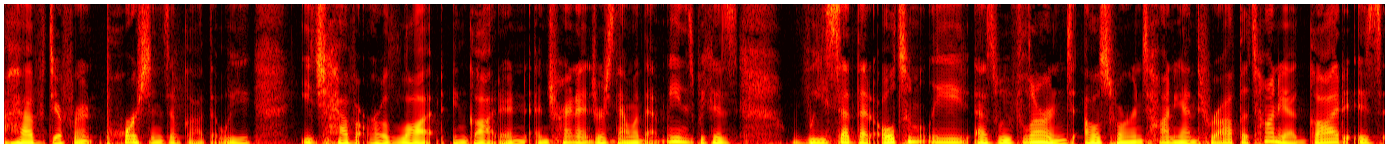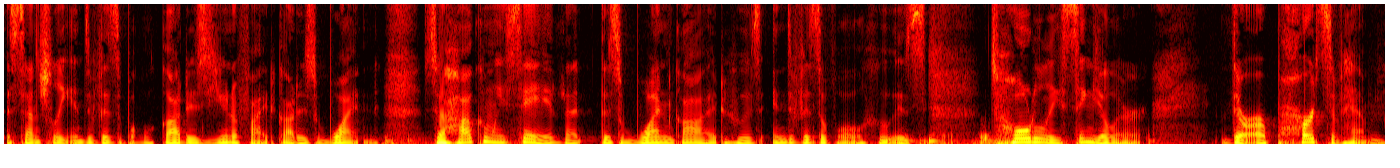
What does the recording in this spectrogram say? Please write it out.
have different portions of God, that we each have our lot in God, and, and trying to understand what that means because we said that ultimately, as we've learned elsewhere in Tanya and throughout the Tanya, God is essentially indivisible. God is unified. God is one. So, how can we say that this one God who is indivisible, who is totally singular, there are parts of him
